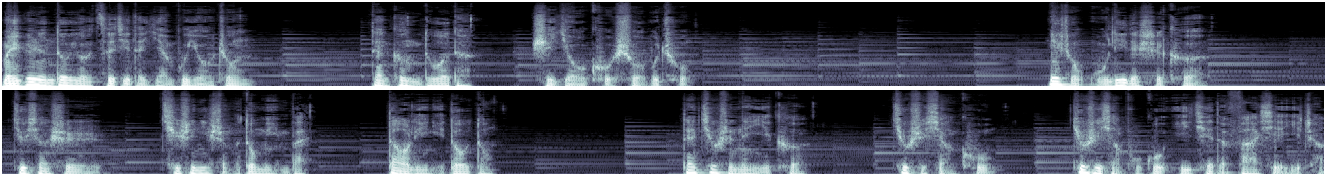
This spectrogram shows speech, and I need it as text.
每个人都有自己的言不由衷，但更多的是有苦说不出。那种无力的时刻，就像是，其实你什么都明白，道理你都懂。但就是那一刻，就是想哭，就是想不顾一切的发泄一场。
